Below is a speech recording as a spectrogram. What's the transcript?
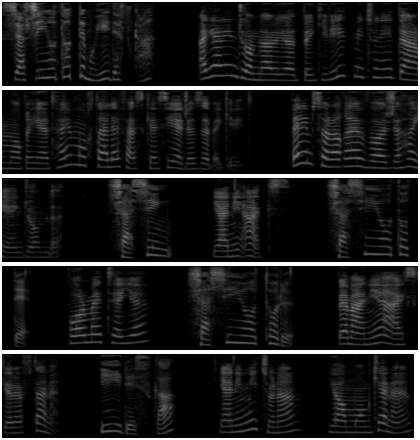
写真を撮ってもいいですか اگر این جمله رو یاد بگیرید میتونید در موقعیت های مختلف از کسی اجازه بگیرید. بریم سراغ واژه های این جمله. 写真 یعنی عکس. 写真を撮って فرم تیه 写真を撮る به معنی عکس گرفتنه. いいですか یعنی میتونم یا ممکنه؟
